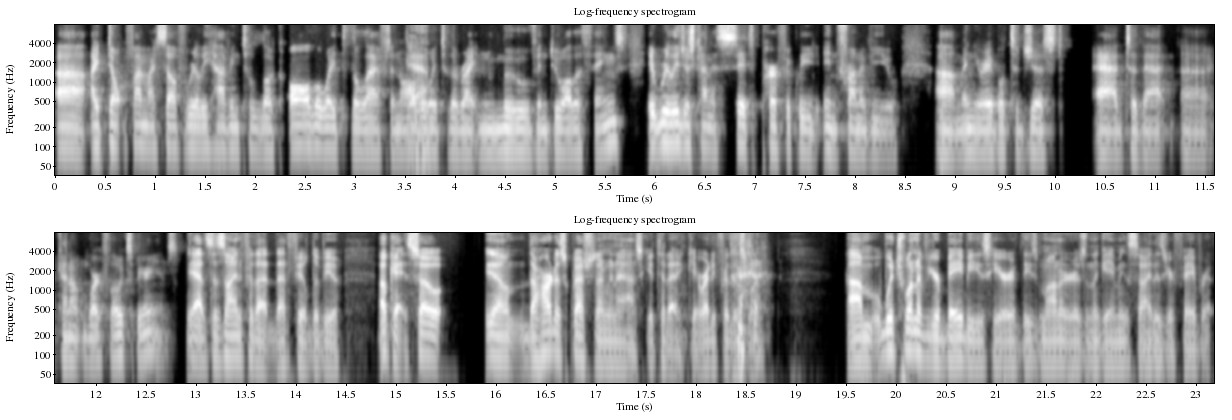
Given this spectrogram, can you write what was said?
uh, I don't find myself really having to look all the way to the left and all Yeah. the way to the right and move and do all the things. It really just kind of sits perfectly in front of you, um, and you're able to just add to that uh, kind of workflow experience. Yeah, it's designed for that that field of view. Okay, so you know the hardest question I'm going to ask you today. Get ready for this one. um, which one of your babies here, of these monitors on the gaming side, is your favorite?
